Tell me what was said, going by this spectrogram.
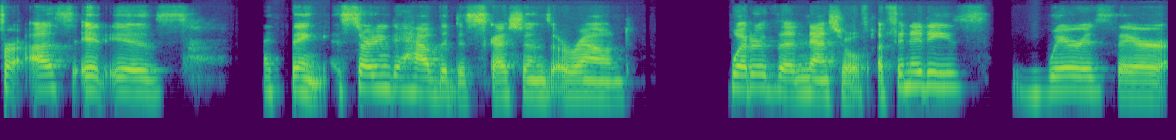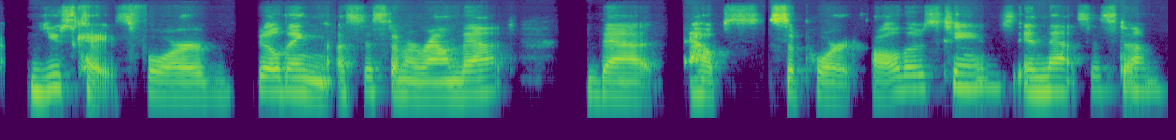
for us, it is, I think, starting to have the discussions around what are the natural affinities? Where is there use case for building a system around that that helps support all those teams in that system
